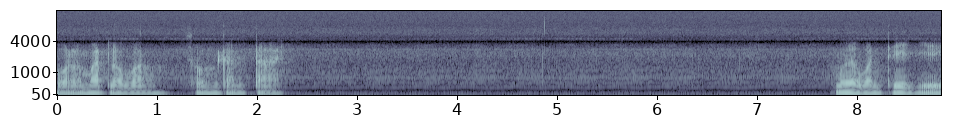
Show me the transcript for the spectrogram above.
บรมัดระวังชนกันตาย เมื่อวันที่ยี่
